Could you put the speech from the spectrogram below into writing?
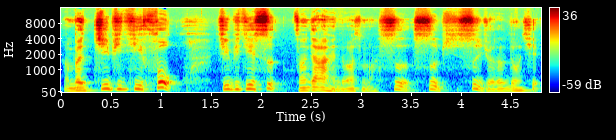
啊，不 GPT Four，GPT 四增加了很多什么视视视觉的东西。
